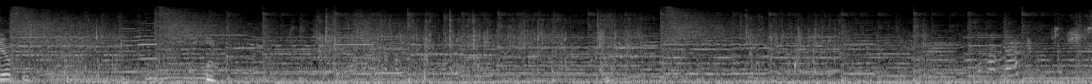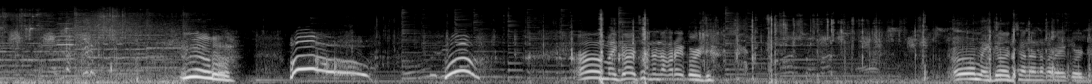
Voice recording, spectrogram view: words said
Yep. Ugh. Woo! Woo! Oh my god, sana naka-record. Oh my god, sana naka-record.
